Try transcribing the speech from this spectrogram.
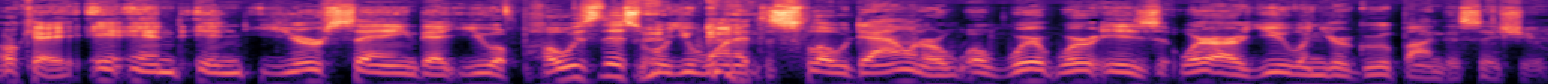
Okay, and and you're saying that you oppose this, or you want it to slow down, or, where where is where are you and your group on this issue?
